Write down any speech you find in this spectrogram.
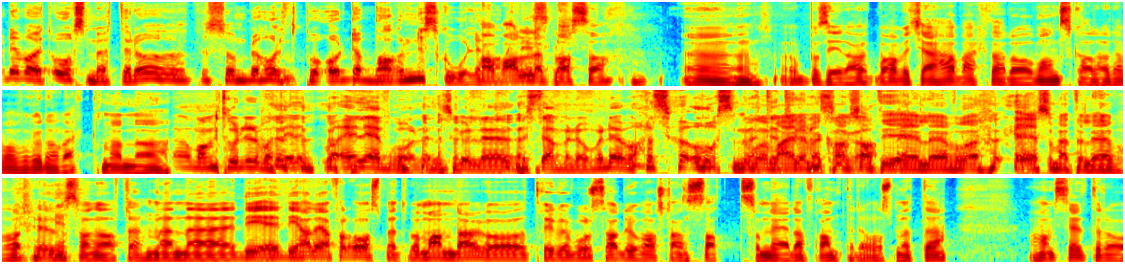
Og Det var et årsmøte da, som ble holdt på Odda barneskole. Av faktisk. alle plasser. Uh, på siden var vi ikke hærverk der, det var vannskader, det var rydda vekk, men uh... Ja, mange trodde det var, ele- var elevrådet som skulle bestemme noe, men det var altså årsmøtet Noen mener vi kanskje at de er, elevråd, er som et elevråd, Ullensvang Ap. Men uh, de, de hadde iallfall årsmøte på mandag, og Trygve Bolstad hadde jo varsla han satt som leder fram til det årsmøtet. Og Han stilte da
